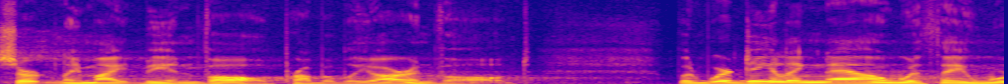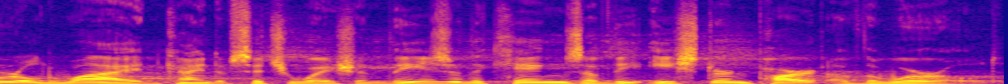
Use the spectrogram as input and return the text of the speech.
certainly might be involved, probably are involved. But we're dealing now with a worldwide kind of situation. These are the kings of the eastern part of the world.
